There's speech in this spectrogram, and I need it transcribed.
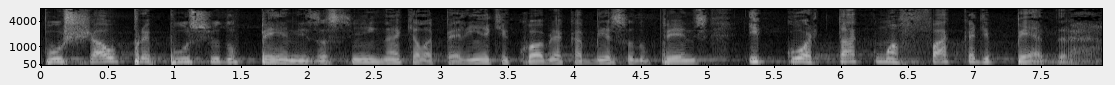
Puxar o prepúcio do pênis, assim, né? Aquela pelinha que cobre a cabeça do pênis, e cortar com uma faca de pedra.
